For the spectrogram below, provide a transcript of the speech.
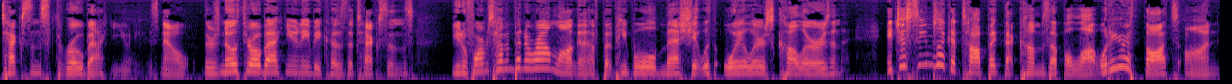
Texans throwback unis. Now, there's no throwback uni because the Texans uniforms haven't been around long enough, but people will mesh it with Oilers colors and it just seems like a topic that comes up a lot. What are your thoughts on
